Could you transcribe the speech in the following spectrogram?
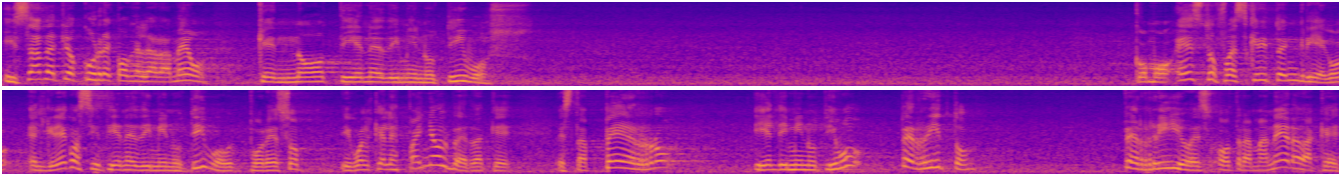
¿Y sabe qué ocurre con el arameo? Que no tiene diminutivos. Como esto fue escrito en griego, el griego sí tiene diminutivo, por eso, igual que el español, ¿verdad? Que está perro y el diminutivo perrito. Perrillo es otra manera, la que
